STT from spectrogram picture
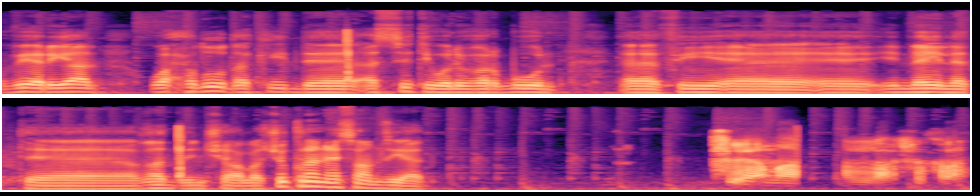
في ريال وحظوظ أكيد السيتي وليفربول في ليلة غد إن شاء الله. شكرا عصام زياد. في أمان الله. شكرا.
